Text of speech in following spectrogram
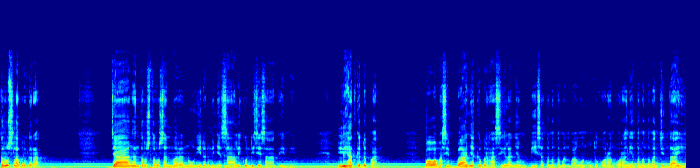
teruslah bergerak. Jangan terus-terusan merenungi dan menyesali kondisi saat ini. Lihat ke depan, bahwa masih banyak keberhasilan yang bisa teman-teman bangun untuk orang-orang yang teman-teman cintai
